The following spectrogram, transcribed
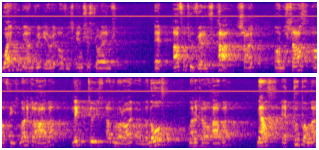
Waiuku boundary area of his ancestral lands at Awhitu Village Park site on the south of his Manukau Harbour, linked to his other marae on the north, Manukau Harbour, mouth at Puponga,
